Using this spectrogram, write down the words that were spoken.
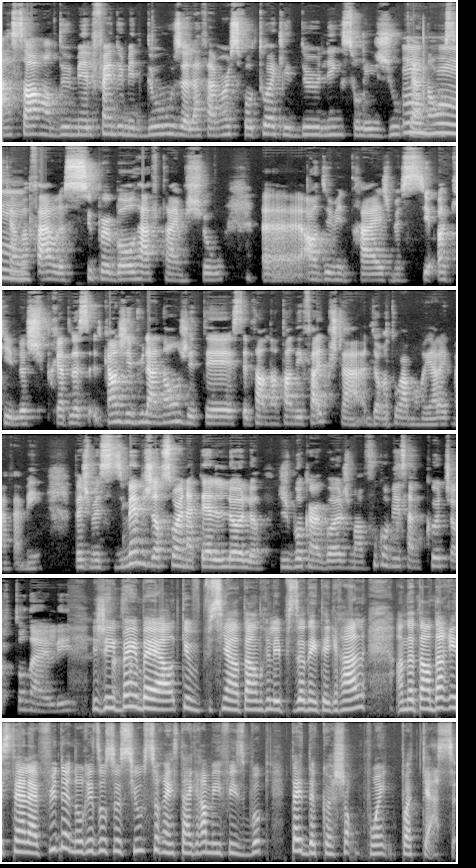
elle sort en 2000, fin 2012 la fameuse photo avec les deux lignes sur les joues qui annonce mm-hmm. qu'elle va faire le Super Bowl halftime show euh, en 2013. Je me suis dit, OK, là, je suis prête. Là, quand j'ai vu l'annonce, j'étais, c'était en temps des fêtes, puis j'étais de retour à Montréal avec ma famille. Puis je me suis dit, même si je reçois un appel là, là, je book un vol, je m'en fous combien ça me coûte, je retourne à aller. J'ai bien, bien hâte que vous puissiez entendre l'épisode intégral. En attendant, restez à l'affût de nos réseaux sociaux sur Instagram et Facebook, tête de cochon.podcast.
